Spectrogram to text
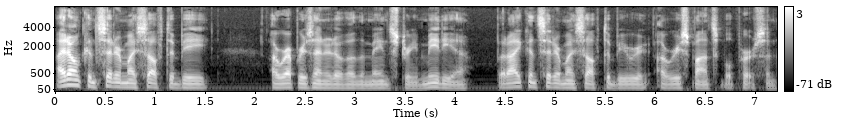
I don't consider myself to be a representative of the mainstream media, but I consider myself to be re- a responsible person.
